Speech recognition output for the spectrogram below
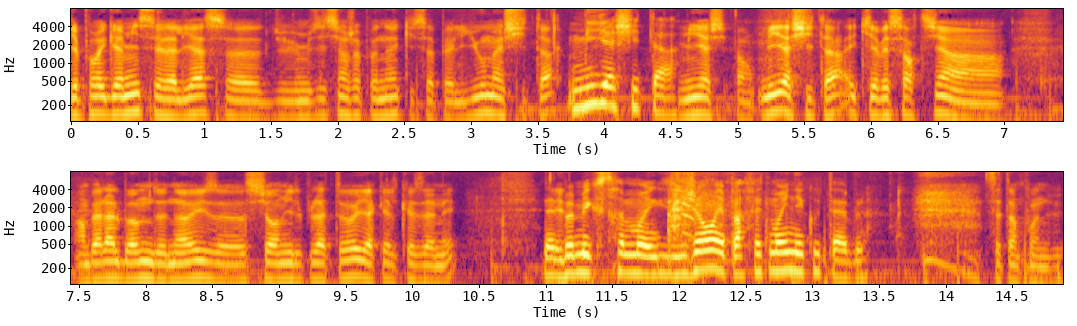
Yaporigami, c'est l'alias euh, du musicien japonais qui s'appelle Yu Mashita. Miyashita. Miyashi- pardon, Miyashita et qui avait sorti un, un bel album de noise euh, sur 1000 plateaux il y a quelques années. Un album extrêmement exigeant et parfaitement inécoutable. C'est un point de vue.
